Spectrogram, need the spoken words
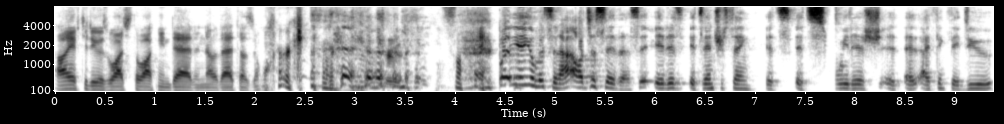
all you have to do is watch The Walking Dead and know that doesn't work. Like- but yeah, listen, I- I'll just say this: it, it is it's interesting. It's it's Swedish. It, I think they do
